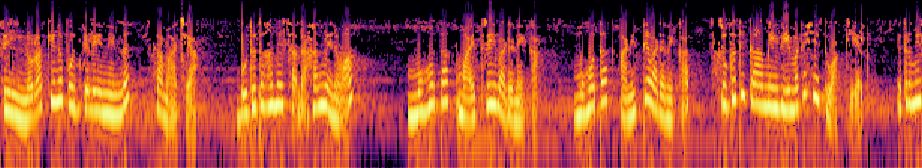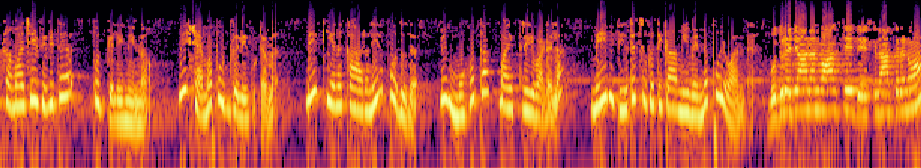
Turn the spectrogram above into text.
සිල් නොරකින පුද්ගලයන් ඉන්න සමාජයක්. බුදුදහමේ සඳහන් වෙනවා මොහොතක් මෛත්‍රී වඩන එක මොහොතක් අනිත්‍ය වඩන එකත් සුගතිගාමී වීමට හේතුවක් කියලා. ඒතර මේ සමාජයේ විවිධ පුද්ගලයන් ඉන්නවා. මේ හැම පුද්ගලයෙකුටම මේ කියන කාරණය පොදුද? මේ මොහොතක් මෛත්‍රී වඩලා මේ විදිහට සුගතිගාමී වෙන්න පුළුවන්ද? බුදුරජාණන් වහන්සේ දේශනා කරනවා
